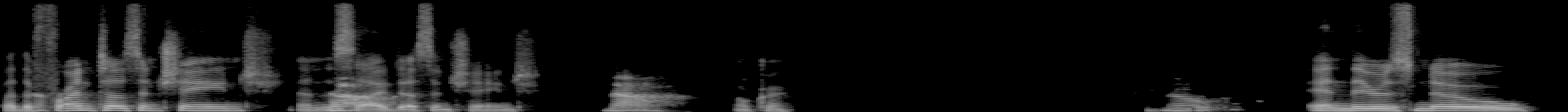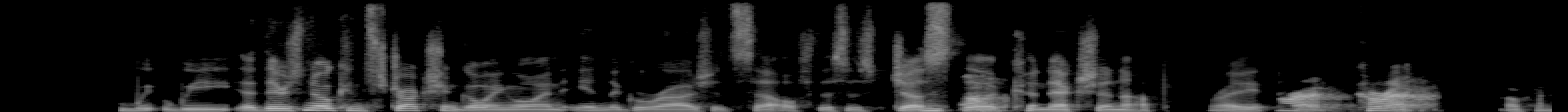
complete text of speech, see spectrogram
But the Yeah. front doesn't change and the No. side doesn't change. No, Okay. no, And there's no, we, we, uh, there's no construction going on in the garage itself. This is just the connection up, right? correct, correct. Okay.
